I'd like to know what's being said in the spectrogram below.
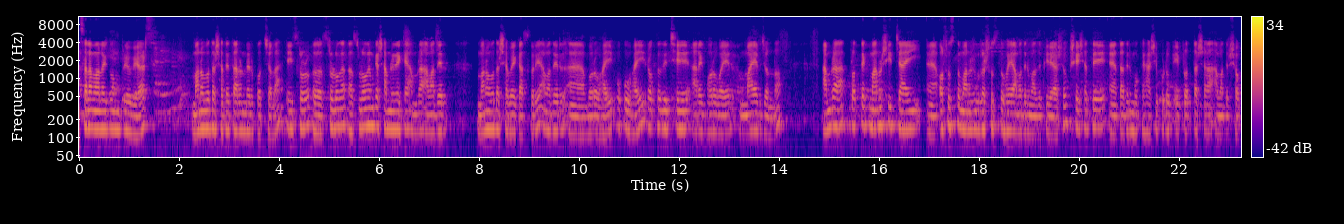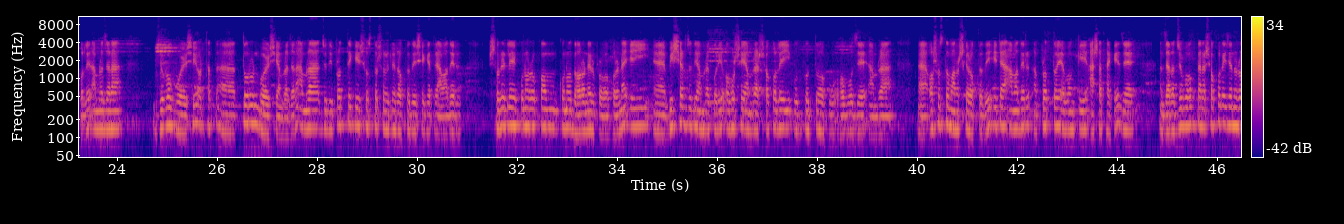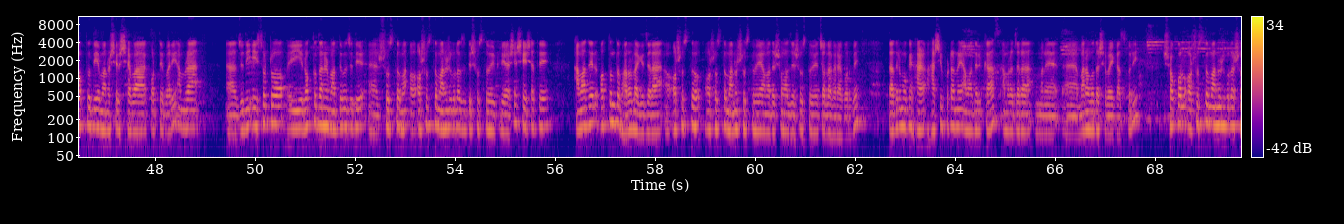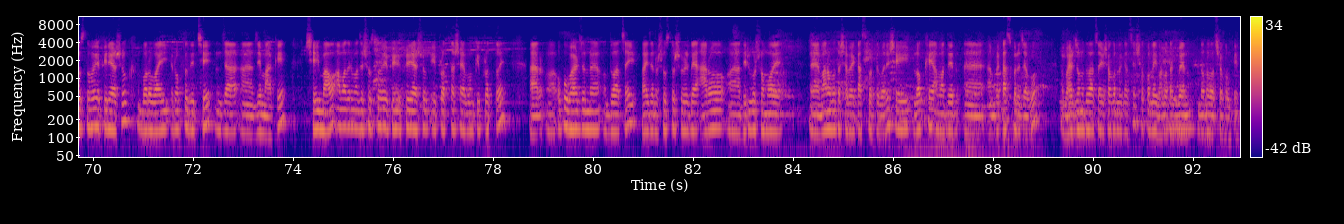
আসসালামু আলাইকুম, প্রিয় ভিউয়ার্স। মানবতার সাথে তারুণ্যের পথ চলা। এই স্লোগান স্লোগানকে সামনে রেখে আমরা আমাদের মানবতার সেবায় কাজ করি। আমাদের বড় ভাই অপু ভাই রক্ত দিচ্ছে আরেক বড় ভাইয়ের মায়ের জন্য। আমরা প্রত্যেক মানুষই চাই অসুস্থ মানুষগুলো সুস্থ হয়ে আমাদের মাঝে ফিরে আসুক। সেই সাথে তাদের মুখে হাসি ফুটুক, এই প্রত্যাশা আমাদের সকলের। আমরা যারা যুবক বয়সী, অর্থাৎ তরুণ বয়সী আমরা যারা, আমরা যদি প্রত্যেকেই সুস্থ শরীরে রক্ত দিই, সেক্ষেত্রে আমাদের শরীরে কোনো রকম কোনো ধরনের প্রভাব পড়ে না। এই বিশ্বাস যদি আমরা করি, অবশ্যই আমরা সকলেই উদ্বুদ্ধ হব যে আমরা অসুস্থ মানুষকে রক্ত দিই। এটা আমাদের প্রত্যয় এবং কি আশা থাকে যে, যারা যুবক, তারা সকলেই যেন রক্ত দিয়ে মানুষের সেবা করতে পারি। আমরা যদি এই ছোট এই রক্তদানের মাধ্যমে যদি সুস্থ অসুস্থ মানুষগুলো যদি সুস্থ হয়ে ফিরে আসে, সেই সাথে আমাদের অত্যন্ত ভালো লাগে যারা অসুস্থ অসুস্থ মানুষ সুস্থ হয়ে আমাদের সমাজে সুস্থ হয়ে চলাফেরা করবে। তাদের মুখে হাসি ফোটানোই আমাদের কাজ। আমরা যারা মানে মানবতা সেবায় কাজ করি, সকল অসুস্থ মানুষগুলো সুস্থ হয়ে ফিরে আসুক। বড় ভাই রক্ত দিচ্ছে যা যে মাকে, সেই মাও আমাদের মাঝে সুস্থ হয়ে ফিরে আসুক। এই প্রত্যাশা এবং কি প্রত্যয়। আর অপু জন্য দোয়া চাই। ভাই যেন সুস্থ শরীরে আরও দীর্ঘ সময় মানবতা সেবায় কাজ করতে পারে, সেই লক্ষ্যে আমাদের আমরা কাজ করে যাব। ভাইয়ের জন্য দোয়া চাই সকলের কাছে। সকলেই ভালো থাকবেন। ধন্যবাদ সকলকে।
